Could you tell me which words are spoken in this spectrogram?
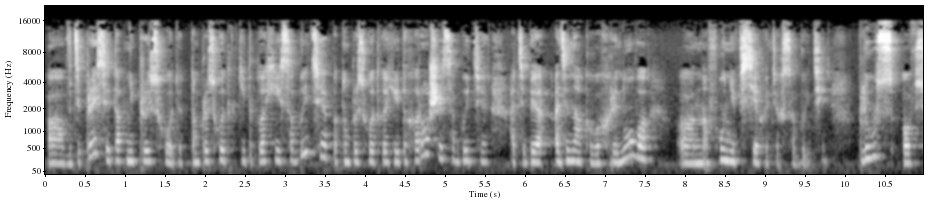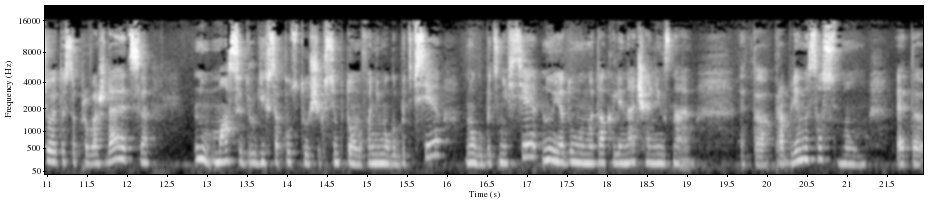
А в депрессии так не происходит. Там происходят какие-то плохие события, потом происходят какие-то хорошие события, а тебе одинаково хреново э, на фоне всех этих событий. Плюс э, все это сопровождается ну, массой других сопутствующих симптомов. Они могут быть все, могут быть не все, ну, я думаю, мы так или иначе о них знаем. Это проблемы со сном, это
